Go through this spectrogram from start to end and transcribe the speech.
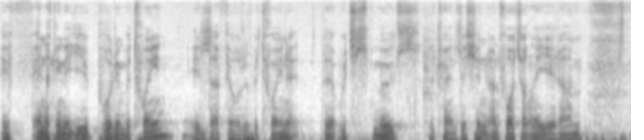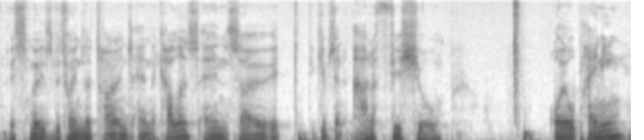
if anything that you put in between is a filter between it, that which smooths the transition. Unfortunately, it um, it smooths between the tones and the colors, and so it, it gives an artificial oil painting.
